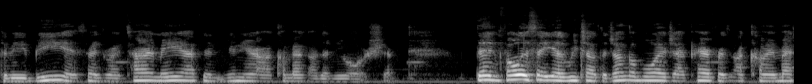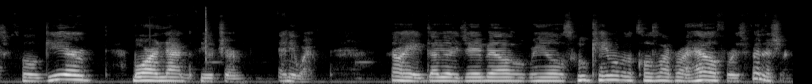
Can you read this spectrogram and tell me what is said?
to be be and spend right time. Maybe after junior, I'll come back on the new ownership. Then Foley said he has reached out to Jungle Boy, Jack Perry for his upcoming match with Full Gear. More on that in the future. Anyway. Okay, WJBL Reels, who came up with a clothesline for hell for his finisher.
